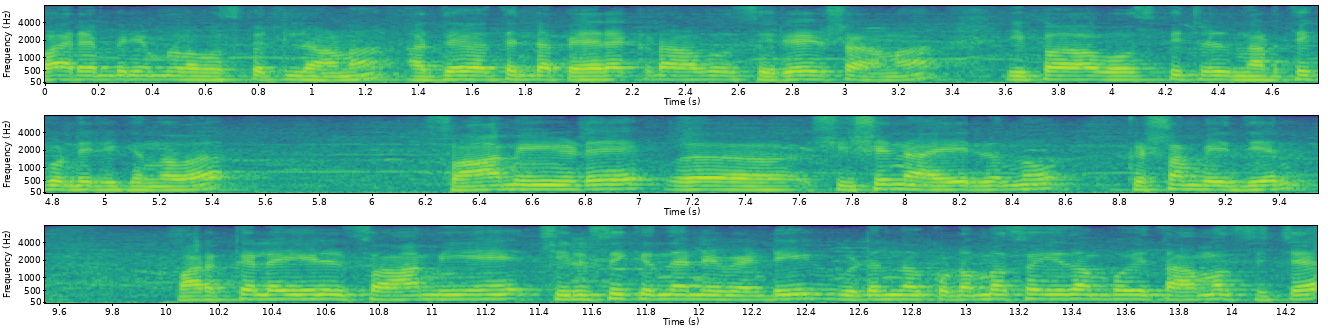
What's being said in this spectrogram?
പാരമ്പര്യമുള്ള ഹോസ്പിറ്റലാണ്. അദ്ദേഹത്തിന്റെ പേരക്കിടാവ് സുരേഷാണ് ഇപ്പോൾ ആ ഹോസ്പിറ്റൽ നടത്തിക്കൊണ്ടിരിക്കുന്നത്. സ്വാമിയുടെ ശിഷ്യനായിരുന്നു കൃഷ്ണൻ വൈദ്യൻ വർക്കലയിൽ സ്വാമിയെ ചികിത്സിക്കുന്നതിന് വേണ്ടി ഇവിടുന്ന് കുടുംബസഹിതം പോയി താമസിച്ച്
